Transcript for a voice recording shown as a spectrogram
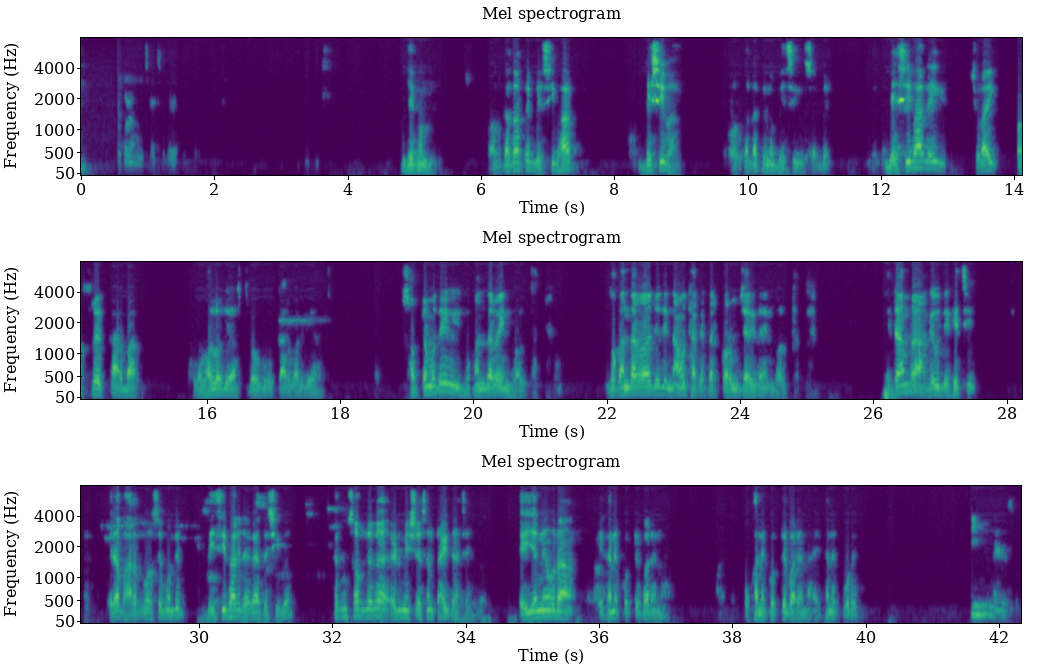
দেখুন, কলকাতাতে বেশিরভাগ বেশিরভাগ, কলকাতা কেন বেশি হিসাবে বেশিরভাগ এই চোরাই অস্ত্রের কারবার, ভালো ভালো যে অস্ত্র কারবার যে আছে সবটার মধ্যেই ওই দোকানদাররা ইনভলভ থাকে দোকানদাররা যদি নাও থাকে, তার কর্মচারীরা ইনভলভ থাকে। এটা আমরা আগেও দেখেছি। এরা ভারতবর্ষের মধ্যে বেশিরভাগ জায়গাতে ছিল। এখন সব জায়গায় অ্যাডমিনিস্ট্রেশন টাইট আছে। এই জন্য ওরা এখানে করতে পারে না। ওখানে করতে পারে না, এখানে করে। অ্যারেস্ট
